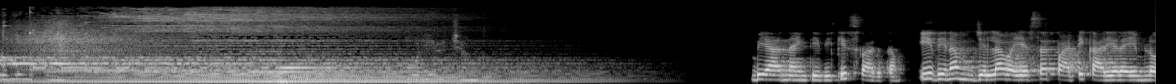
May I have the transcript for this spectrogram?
Audio బీఆర్ నైన్ టీవీకి స్వాగతం. ఈ దినం జిల్లా వైఎస్ఆర్ పార్టీ కార్యాలయంలో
